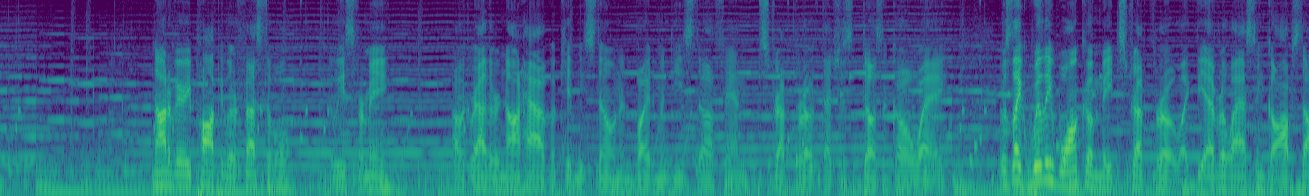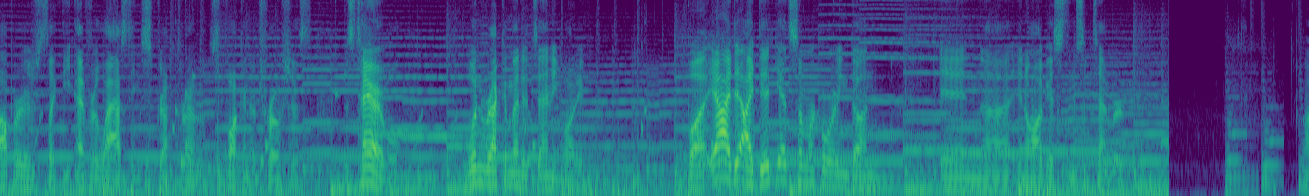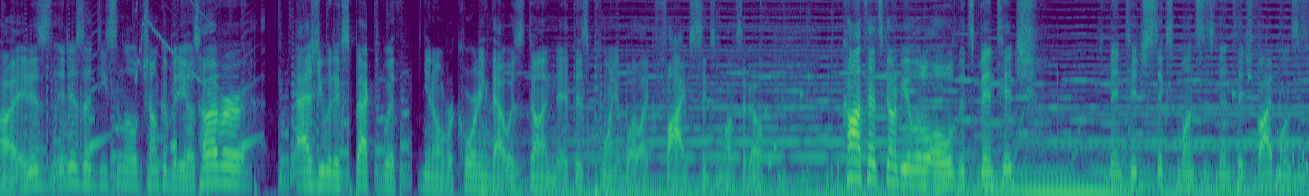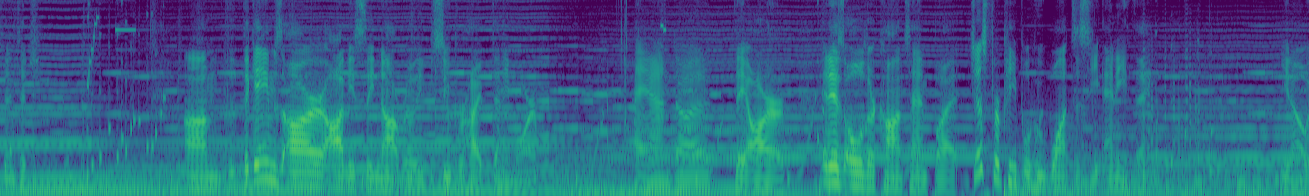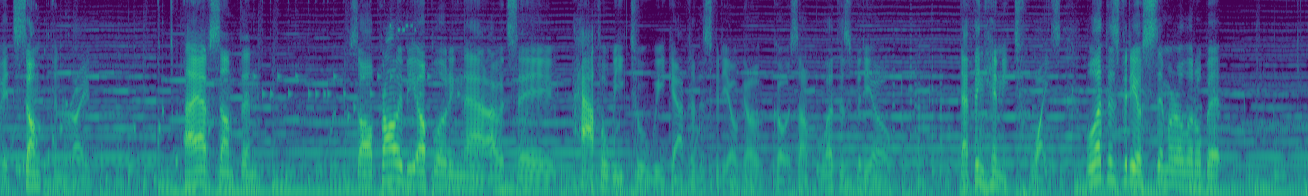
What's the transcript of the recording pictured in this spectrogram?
Not a very popular festival, at least for me. I would rather not have a kidney stone and vitamin D stuff and strep throat that just doesn't go away. It was like Willy Wonka made strep throat, like the everlasting gobstopper. Was just like the everlasting strep throat. It was fucking atrocious. It was terrible. Wouldn't recommend it to anybody. But yeah, I did, I did get some recording done in uh, in August and September. Uh, it is it is a decent little chunk of videos. However, as you would expect with you know recording that was done at this point, what like five six months ago, the content's gonna be a little old. It's vintage. It's vintage. Six months is vintage. Five months is vintage. Um, the, the, games are obviously not really super hyped anymore, and uh, they are. It is older content, but just for people who want to see anything, you know, it's something, right? I have something. So I'll probably be uploading that, I would say, half a week to a week after this video go goes up. We'll let this video that thing hit me twice. We'll let this video simmer a little bit.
